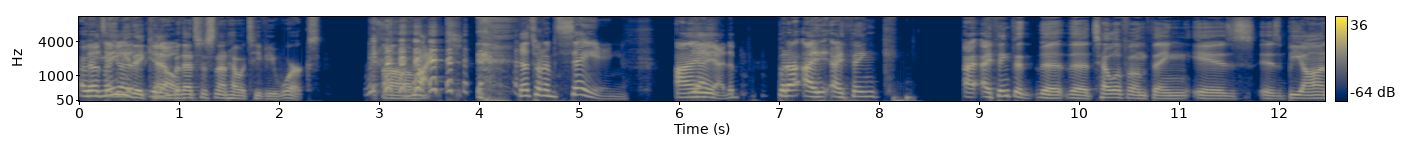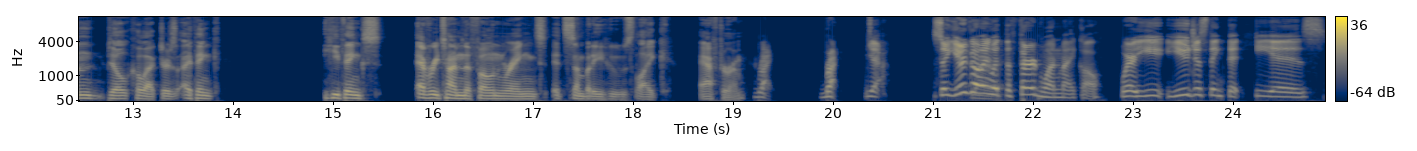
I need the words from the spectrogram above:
I mean, That's like maybe a- they you can, know- but that's just not how a TV works. Um, right. That's what I'm saying. I, yeah, yeah. The, But I, I, I think, I, I think that the the telephone thing is is beyond bill collectors. I think he thinks every time the phone rings, it's somebody who's like after him. Right. Right. Yeah. So you're going right, with the third one, Michael, where you you just think that he is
